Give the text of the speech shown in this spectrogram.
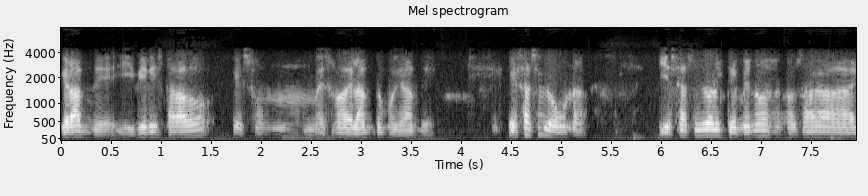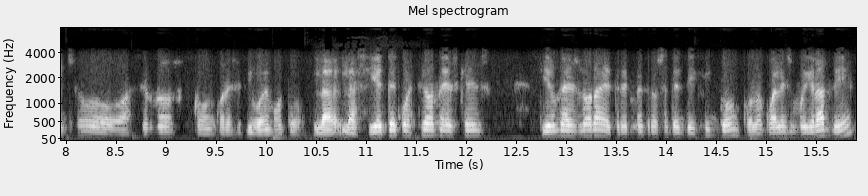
grande y bien instalado es un, es un adelanto muy grande. Esa ha sido una. Y ese ha sido el que menos nos ha hecho hacernos con, ese tipo de moto. La, siguiente cuestión es que es, tiene una eslora de 3 metros 75, con lo cual es muy grande.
